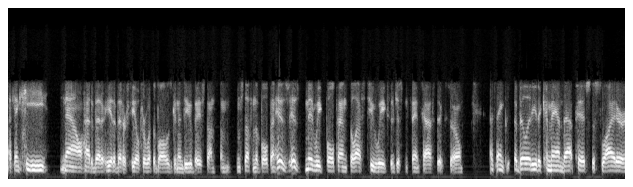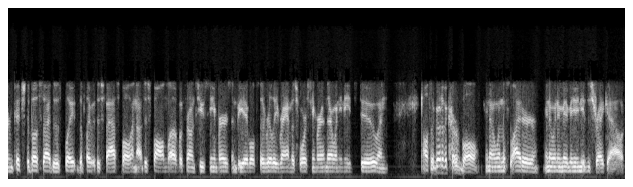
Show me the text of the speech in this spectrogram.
I think he now had a better he had a better feel for what the ball was going to do based on some some stuff in the bullpen. His his midweek bullpens the last two weeks have just been fantastic. So I think ability to command that pitch, the slider, and pitch to both sides of his plate, the plate with his fastball, and not just fall in love with throwing two seamers and be able to really ram his four seamer in there when he needs to, and also go to the curveball. You know, when the slider, you know, when he maybe he needs a strikeout.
